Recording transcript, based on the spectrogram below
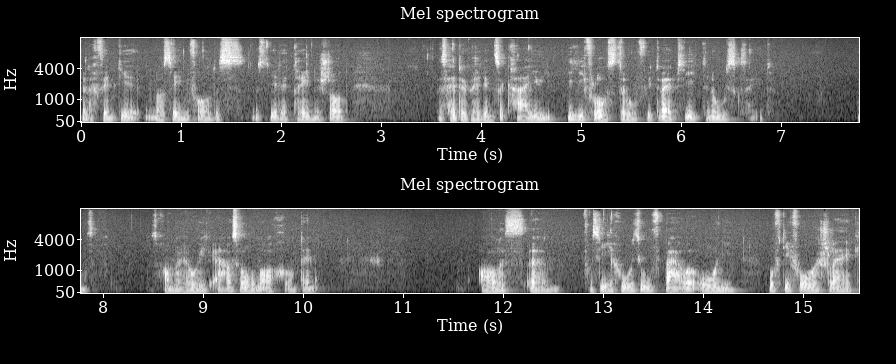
weil ich finde die noch sinnvoll, dass, dass die da drinnen steht. Es hat übrigens keinen Einfluss darauf, wie die Webseite aussieht. Also, das kann man ruhig auch so machen und dann alles ähm, von sich aus aufbauen, ohne auf die Vorschläge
